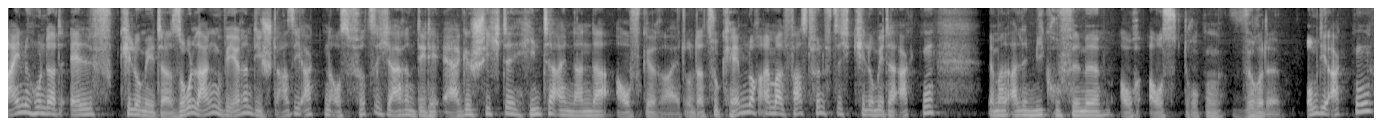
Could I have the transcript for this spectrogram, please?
111 Kilometer. So lang wären die Stasi-Akten aus 40 Jahren DDR-Geschichte hintereinander aufgereiht. Und dazu kämen noch einmal fast 50 Kilometer Akten, wenn man alle Mikrofilme auch ausdrucken würde. Um die Akten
